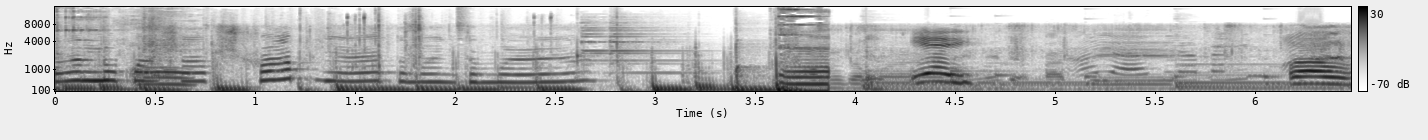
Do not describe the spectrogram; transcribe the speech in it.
Jangan lupa oh. subscribe ya teman-teman. Yay. Wow.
